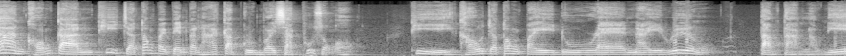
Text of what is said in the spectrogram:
ด้านของการที่จะต้องไปเป็นปัญหากับกลุ่มบริษัทผู้ส่งออก ที่เขาจะต้องไปดูแลในเรื่องต่างๆเหล่านี้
